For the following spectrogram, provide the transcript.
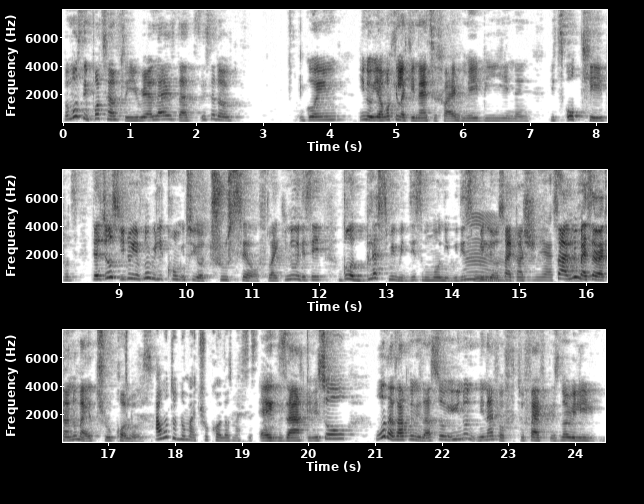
But most importantly, you realize that instead of going, you know, you're working like a nine to five, maybe, and then it's okay, but there's just, you know, you've not really come into your true self. Like, you know, when they say, God bless me with this money, with this million, so I can, sh- mm, yes, so I mean myself, I can know my true colors. I want to know my true colors, my sister. Exactly. So what has happened is that so you know the knife of to five is not really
